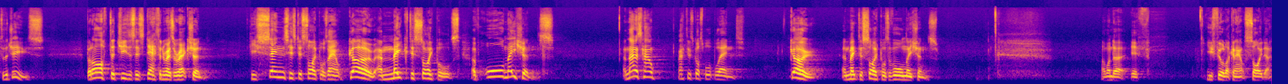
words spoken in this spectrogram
to the Jews. But after Jesus' death and resurrection, he sends his disciples out go and make disciples of all nations. And that is how Matthew's gospel will end go and make disciples of all nations. I wonder if you feel like an outsider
